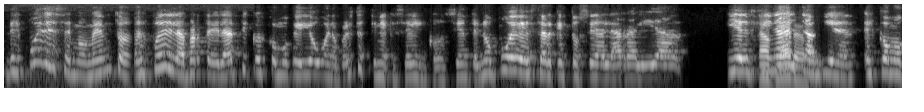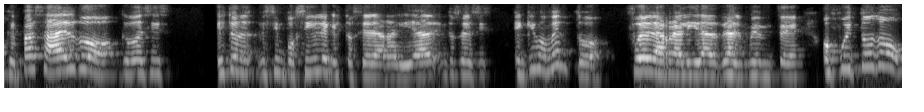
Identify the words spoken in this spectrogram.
Después de ese momento, después de la parte del ático, es como que digo, bueno, pero esto tiene que ser inconsciente, no puede ser que esto sea la realidad. Y el No, final claro. también, es como que pasa algo que vos decís, esto no- es imposible que esto sea la realidad. Entonces decís, ¿en qué momento fue la realidad realmente? ¿O fue todo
